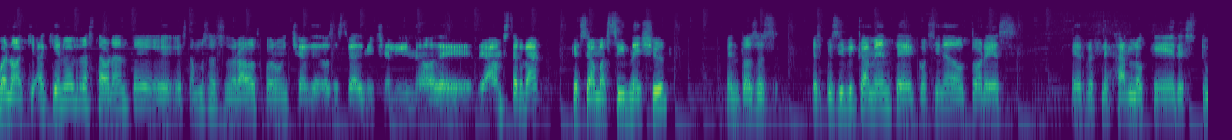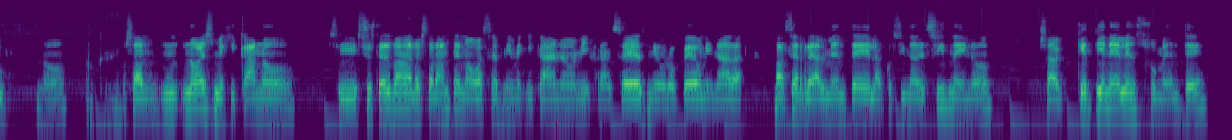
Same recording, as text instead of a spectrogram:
Bueno, aquí, aquí en el restaurante eh, estamos asesorados por un chef de dos estrellas Michelin, ¿no? De Ámsterdam, que se llama Sidney Shoot. Entonces, específicamente, cocina de autor es, reflejar lo que eres tú, ¿no? O sea, no es mexicano. Si, si ustedes van al restaurante, no va a ser ni mexicano, ni francés, ni europeo, ni nada. Va a ser realmente la cocina de Sidney, ¿no? O sea, ¿qué tiene él en su mente?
